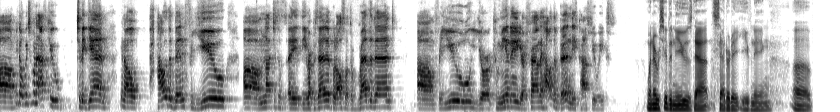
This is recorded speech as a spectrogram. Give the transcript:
um, you know, we just want to ask you to begin, you know, how has it been for you, um, not just as a, the representative, but also as a resident, um, for you, your community, your family? How has it been these past few weeks? When I received the news that Saturday evening of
